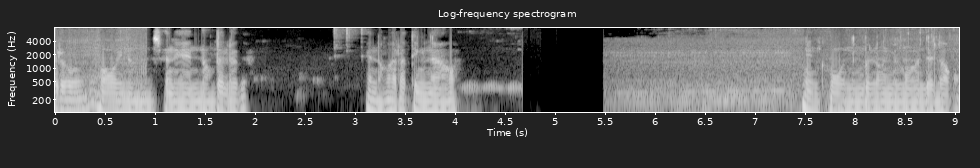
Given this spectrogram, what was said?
Pero okay naman. Sanayan lang talaga. Yan, nakarating na ako. Yan, kukunin ko lang yung mga dala ko.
